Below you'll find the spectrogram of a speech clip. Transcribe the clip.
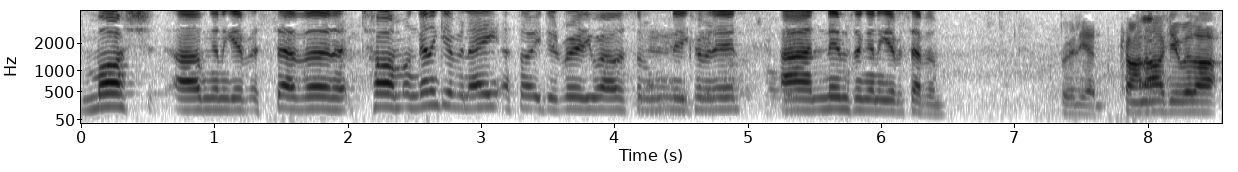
Mosh, I'm gonna give a seven. Tom, I'm gonna give an eight. I thought he did really well. with Some new coming in, and Nims, I'm gonna give a seven. Brilliant. Can't argue with that.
